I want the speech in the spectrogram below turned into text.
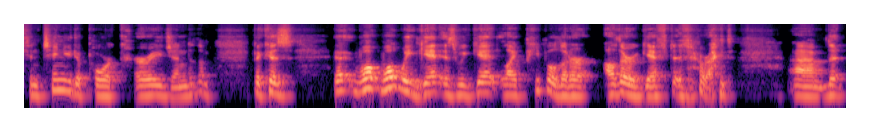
continued to pour courage into them. Because uh, what what we get is we get like people that are other gifted right? Um, that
